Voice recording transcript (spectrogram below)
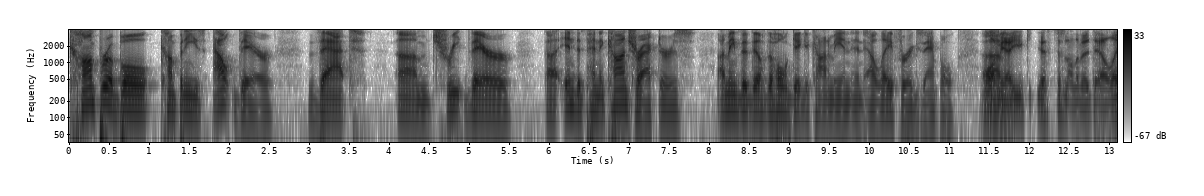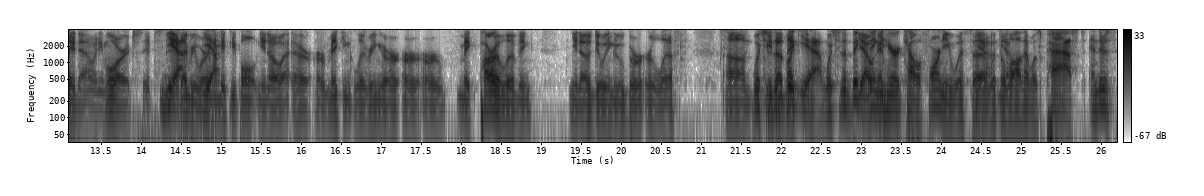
comparable companies out there that um, treat their uh, independent contractors. I mean, the, the, the whole gig economy in, in LA, for example. Well, I Um, mean, you, that's just not limited to LA now anymore. It's it's, it's everywhere. yeah. How many people you know are, are making a living or, or, or make part of a living, you know, doing Uber or Lyft, um, which is know, a big like- yeah, which is a big Yeah, thing and- here in California with uh, Yeah, with the yeah. law that was passed. And there's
